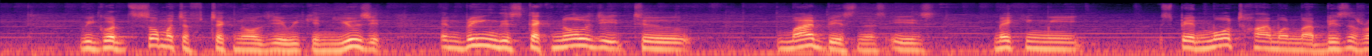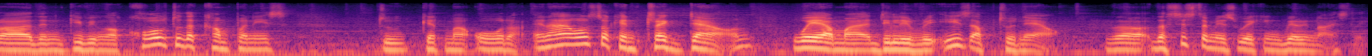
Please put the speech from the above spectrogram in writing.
we got so much of technology, we can use it. And bringing this technology to my business is making me spend more time on my business rather than giving a call to the companies to get my order. And I also can track down where my delivery is up to now. The, the system is working very nicely.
